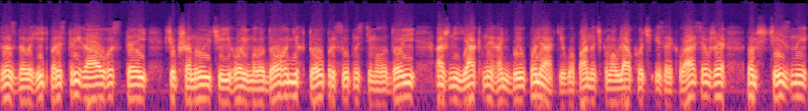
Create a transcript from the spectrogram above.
заздалегідь перестрігав гостей, щоб, шануючи його і молодого, ніхто в присутності молодої аж ніяк не ганьбив поляків, бо паночка, мовляв, хоч і зреклася вже польщизни,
